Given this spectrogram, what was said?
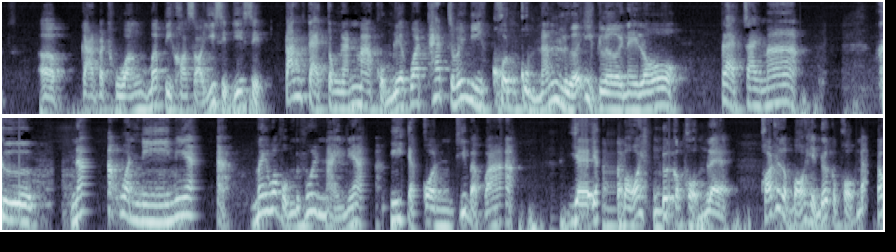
ำการประท้วงเมื่อปีคศ2020 ตั้งแต่ตรงนั้นมาผมเรียกว่าแทบจะไม่มีคนกลุ่มนั้นเหลืออีกเลยในโลก แปลกใจมาก คือณวันนี้เนี่ย ไม่ว่าผมไปพูดไหนเนี่ย มีแต่คนที่แบบว่าอย่าอย่าบอกว่าเห็นด้วยกับผมเลยเพ ราะถ้าเกิดบอกเห็นด้วยกับผมนะก็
